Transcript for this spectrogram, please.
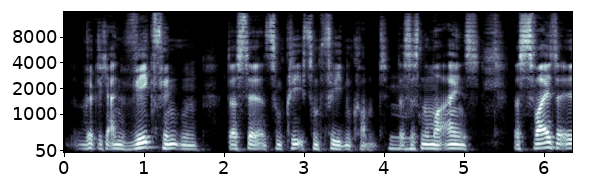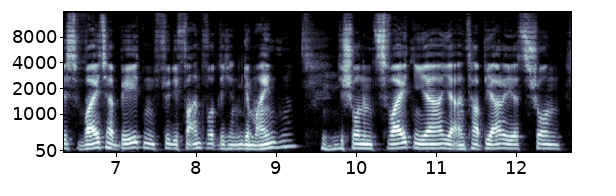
wirklich einen Weg finden, dass der zum Krieg, zum Frieden kommt. Mhm. Das ist Nummer eins. Das zweite ist weiter beten für die verantwortlichen Gemeinden, mhm. die schon im zweiten Jahr, ja eineinhalb Jahre jetzt schon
